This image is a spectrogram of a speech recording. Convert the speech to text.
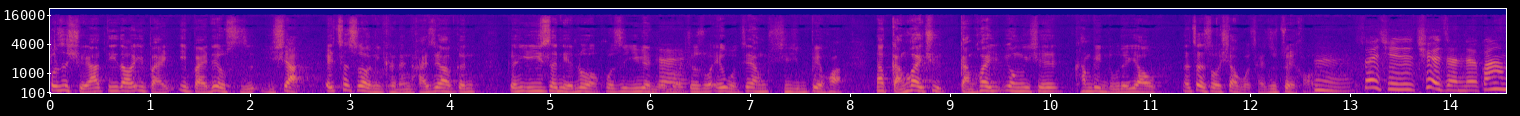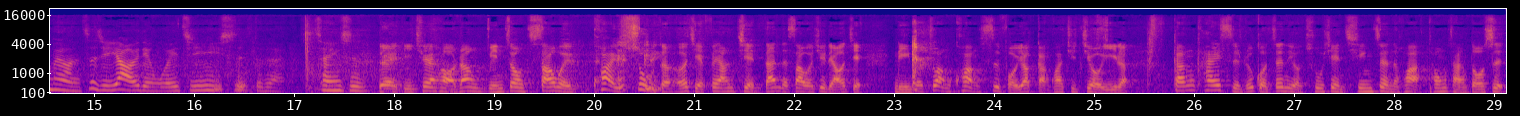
或是血压低到一百一百六十以下，哎，这时候你可能还是要跟。跟医生联络，或是医院联络，就是说，哎，我这样情形变化，那赶快去，赶快用一些抗病毒的药物，那这时候效果才是最好的。嗯，所以其实确诊的观众朋友，你自己要有一点危机意识，对不对，陈医师？对，的确哈，让民众稍微快速的，而且非常简单的稍微去了解你的状况是否要赶快去就医了。刚开始如果真的有出现轻症的话，通常都是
